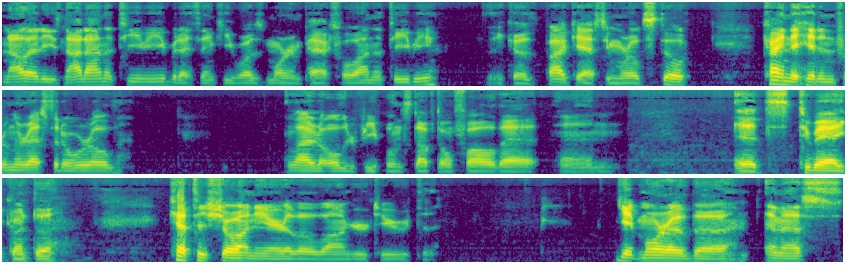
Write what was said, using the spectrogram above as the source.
now that he's not on the TV, but I think he was more impactful on the TV because podcasting world's still kind of hidden from the rest of the world. A lot of the older people and stuff don't follow that, and it's too bad he couldn't have kept his show on the air a little longer too to get more of the MS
